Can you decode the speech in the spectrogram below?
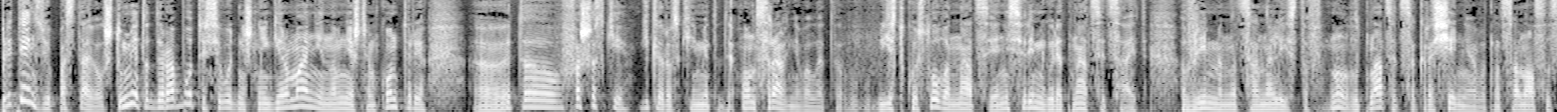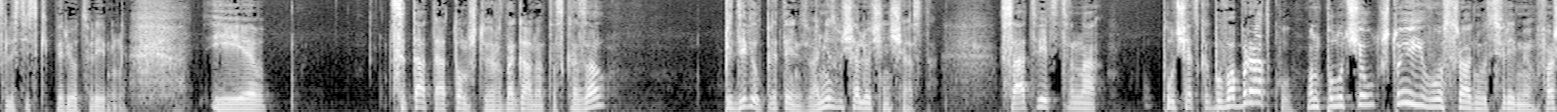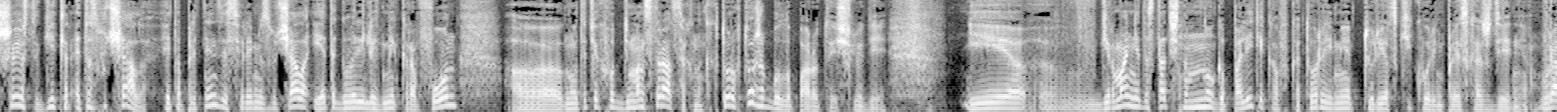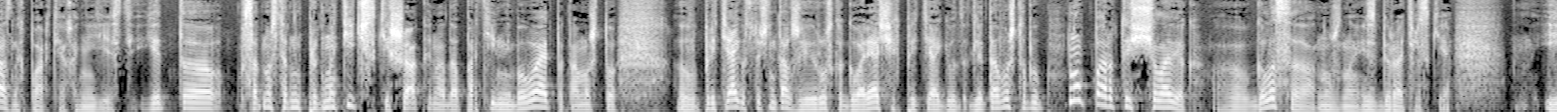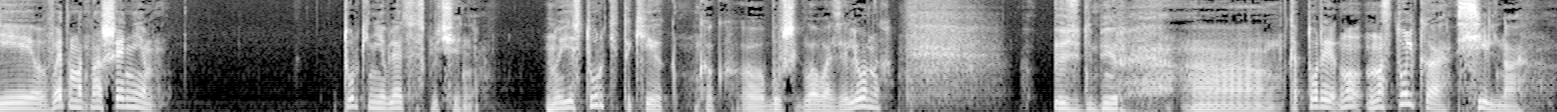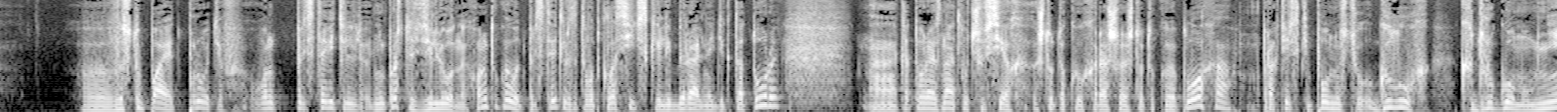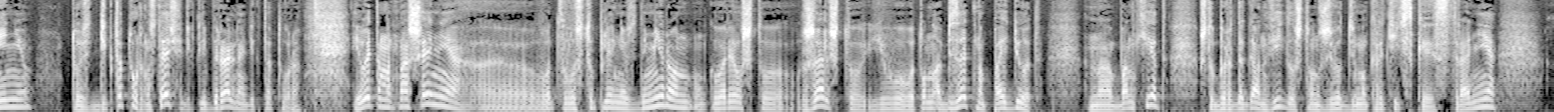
претензию поставил, что методы работы сегодняшней Германии на внешнем контуре э, это фашистские, гитлеровские методы. Он сравнивал это. Есть такое слово нации. Они все время говорят наций-цайт. Время националистов. Ну, вот наций — сокращение, вот национал-социалистический период времени. И цитаты о том, что Эрдоган это сказал, предъявил претензию, они звучали очень часто. Соответственно, получается, как бы в обратку он получил, что и его сравнивать все время фашист, Гитлер. Это звучало, эта претензия все время звучала, и это говорили в микрофон э, на вот этих вот демонстрациях, на которых тоже было пару тысяч людей. И э, в Германии достаточно много политиков, которые имеют турецкий корень происхождения. В разных партиях они есть. И это, с одной стороны, прагматический шаг, иногда партийный бывает, потому что э, притягивают, точно так же и русскоговорящих притягивают, для того, чтобы ну, пару тысяч человек, э, голоса нужны избирательские. И в этом отношении турки не являются исключением. Но есть турки, такие как э, бывший глава зеленых, Эздемир, а, который ну, настолько сильно э, выступает против, он представитель не просто зеленых, он такой вот представитель вот этой вот классической либеральной диктатуры, а, которая знает лучше всех, что такое хорошо и что такое плохо, практически полностью глух к другому мнению – то есть диктатура, настоящая либеральная диктатура. И в этом отношении э, вот выступление Вздемира, он говорил, что жаль, что его, вот он обязательно пойдет на банкет, чтобы Эрдоган видел, что он живет в демократической стране,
